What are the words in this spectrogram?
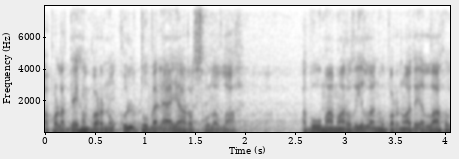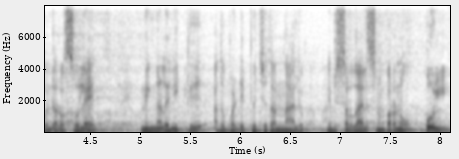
അപ്പോൾ അദ്ദേഹം പറഞ്ഞു കുൽ തുബല യാ റസൂൽ അള്ളാഹ് അബൂമാമ റളിയല്ലാഹു പറഞ്ഞു അതേ അള്ളാഹുവിന്റെ റസൂലെ നിങ്ങൾ എനിക്ക് അത് പഠിപ്പിച്ചു തന്നാലും. നബി വസല്ലം പറഞ്ഞു കുൽ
